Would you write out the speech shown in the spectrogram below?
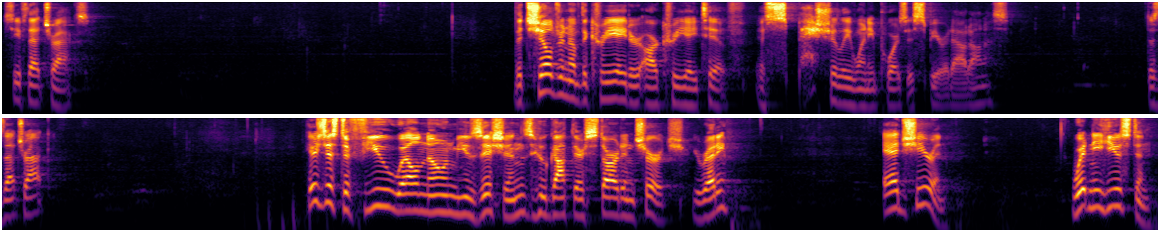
See if that tracks. The children of the Creator are creative, especially when He pours His Spirit out on us. Does that track? Here's just a few well known musicians who got their start in church. You ready? Ed Sheeran, Whitney Houston,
